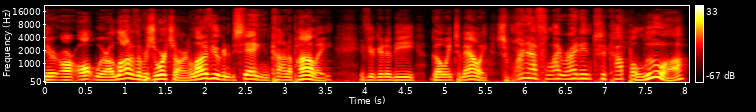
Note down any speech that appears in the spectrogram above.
there are all where a lot of the resorts are, and a lot of you are going to be staying in Kaanapali if you're going to be going to Maui. So why not fly right into Kapalua?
